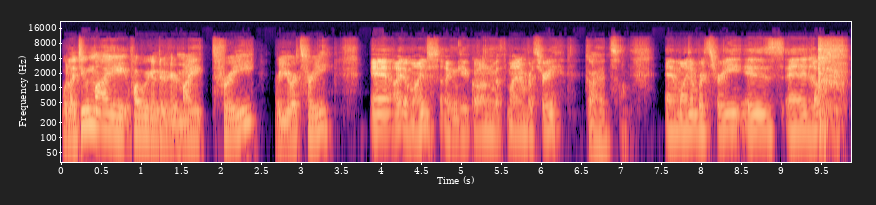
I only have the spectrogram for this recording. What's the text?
will I do my what are we're gonna do here? My three or your three? Yeah, I don't mind. I can keep going with my number three. Go ahead. Son. And my number three is uh, Love.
